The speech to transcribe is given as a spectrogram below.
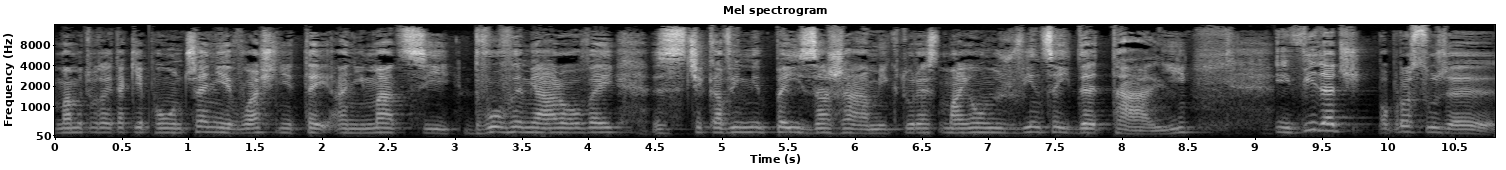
Mamy tutaj takie połączenie właśnie tej animacji dwuwymiarowej z ciekawymi pejzażami, które mają już więcej detali. I widać po prostu, że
